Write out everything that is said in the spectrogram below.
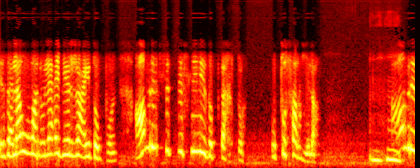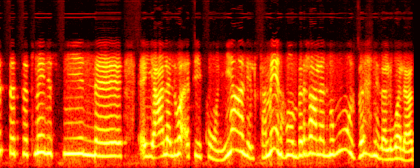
إذا لون ولعب يرجع يضبهم عمر الست سنين يضب تخته وتصلي له. عمر ثمان سنين آه، على الوقت يكون. يعني كمان هون برجع للنمو الذهني للولد.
